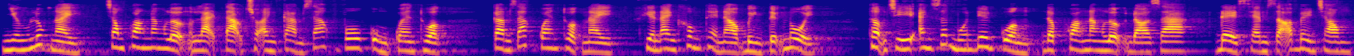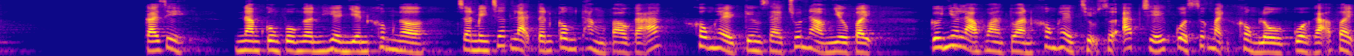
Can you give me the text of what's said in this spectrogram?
Nhưng lúc này, trong khoang năng lượng lại tạo cho anh cảm giác vô cùng quen thuộc. Cảm giác quen thuộc này khiến anh không thể nào bình tĩnh nổi. Thậm chí anh rất muốn điên cuồng đập khoang năng lượng đó ra để xem rõ bên trong. Cái gì? Nam Cung Vô Ngân hiển nhiên không ngờ Trần Minh Chất lại tấn công thẳng vào gã, không hề kiêng dè chút nào nhiều vậy. Cứ như là hoàn toàn không hề chịu sự áp chế của sức mạnh khổng lồ của gã vậy.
